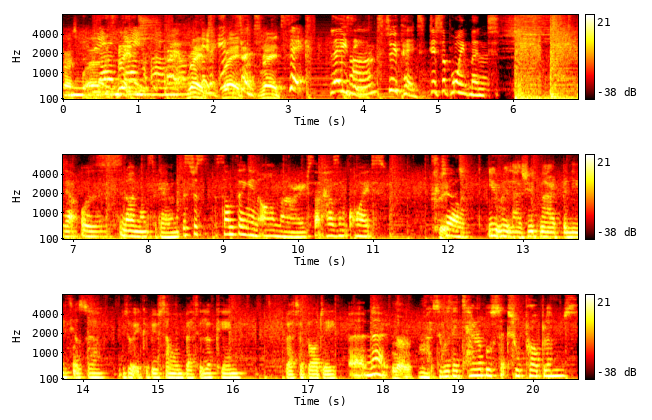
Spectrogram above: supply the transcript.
first word. red, red, red. Sick, lazy, stupid, disappointment. That was nine months ago, and it's just something in our marriage that hasn't quite gelled. You realised you'd married beneath yourself. You thought you could be someone better looking, better body. Uh, no. No. Right, so were there terrible sexual problems?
